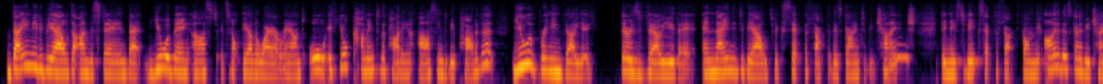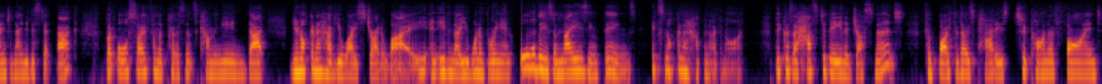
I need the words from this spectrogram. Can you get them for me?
they need to be able to understand that you are being asked, it's not the other way around. Or if you're coming to the party and asking to be part of it, you are bringing value there is value there. And they need to be able to accept the fact that there's going to be change. There needs to be accept the fact from the owner there's going to be change and they need to step back but also from the person that's coming in that you're not going to have your way straight away. And even though you want to bring in all these amazing things it's not going to happen overnight because there has to be an adjustment for both of those parties to kind of find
